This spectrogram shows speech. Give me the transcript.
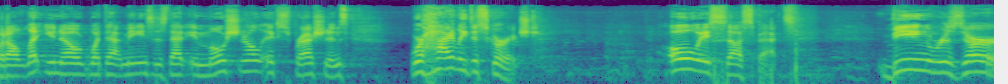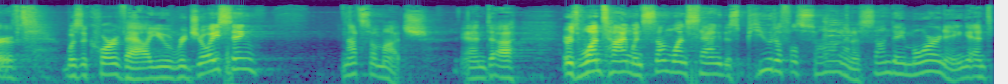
But I'll let you know what that means is that emotional expressions were highly discouraged, always suspect. Being reserved was a core value, rejoicing, not so much. And uh, there was one time when someone sang this beautiful song on a Sunday morning, and,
